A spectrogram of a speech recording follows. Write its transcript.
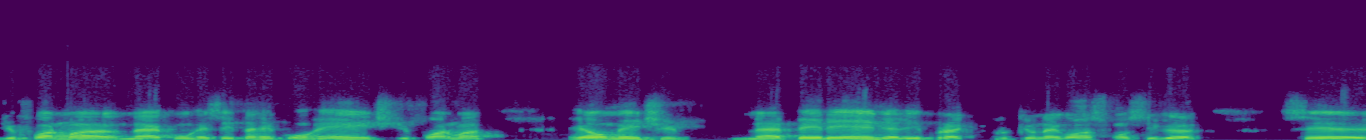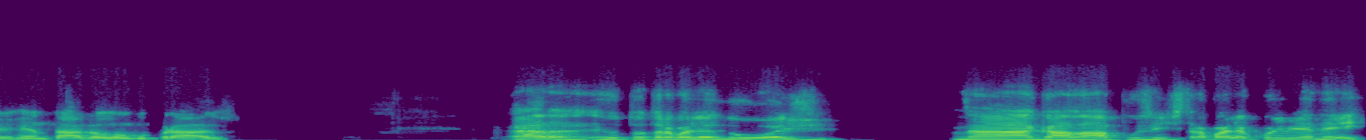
de forma, né, com receita recorrente, de forma realmente né, perene ali para que o negócio consiga ser rentável a longo prazo. Cara, eu estou trabalhando hoje na Galapos, a gente trabalha com M&A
